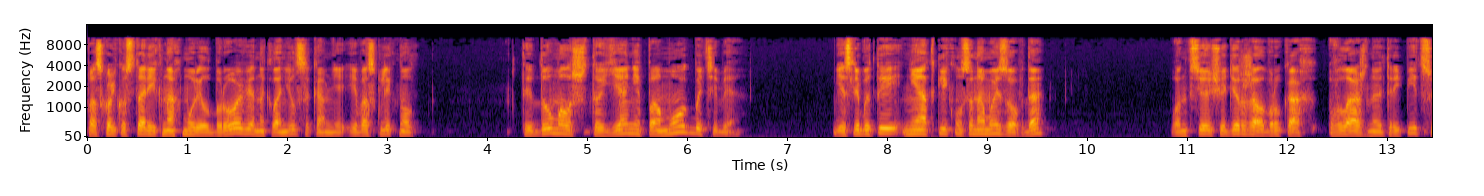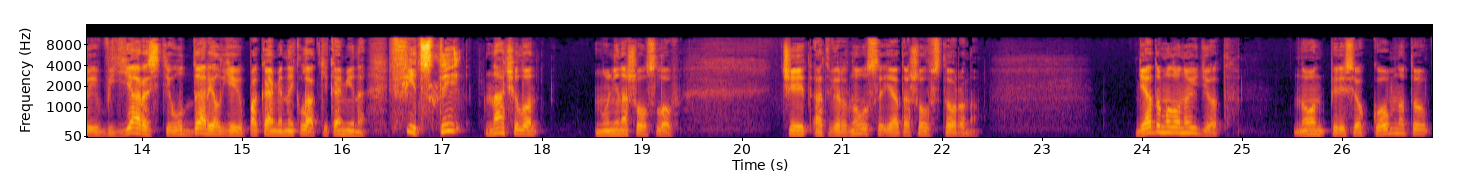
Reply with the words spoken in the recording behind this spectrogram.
поскольку старик нахмурил брови, наклонился ко мне и воскликнул. «Ты думал, что я не помог бы тебе, если бы ты не откликнулся на мой зов, да?» Он все еще держал в руках влажную тряпицу и в ярости ударил ею по каменной кладке камина. «Фиц, ты...» — начал он, но не нашел слов. Чейд отвернулся и отошел в сторону. Я думал, он уйдет, но он пересек комнату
